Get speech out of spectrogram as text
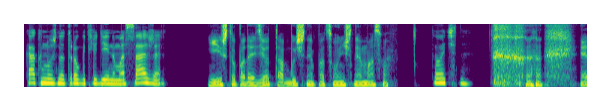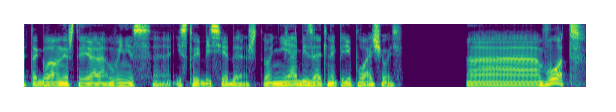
как нужно трогать людей на массаже. И что подойдет обычное подсолнечное масло. Точно. Это главное, что я вынес э, из той беседы, что не обязательно переплачивать. А, вот.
